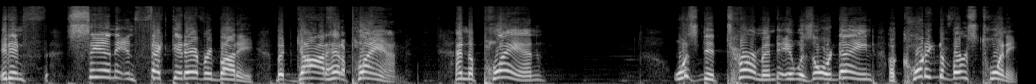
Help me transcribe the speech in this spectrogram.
It inf- sin infected everybody, but God had a plan. And the plan was determined, it was ordained according to verse 20.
